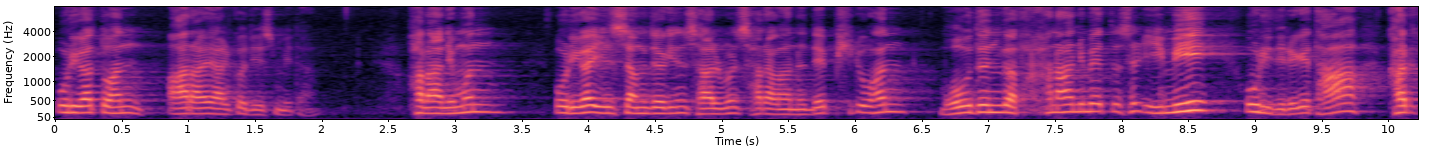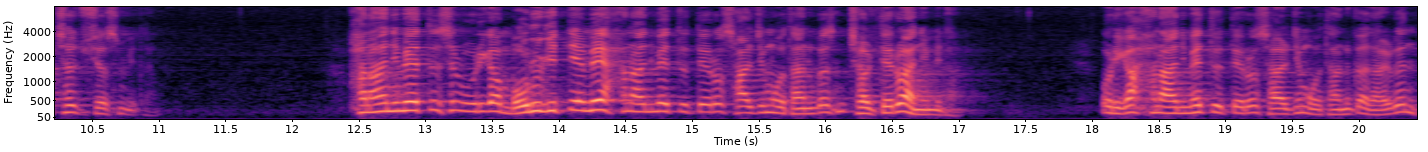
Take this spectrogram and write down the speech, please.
우리가 또한 알아야 할 것이 있습니다. 하나님은 우리가 일상적인 삶을 살아가는데 필요한 모든 것, 하나님의 뜻을 이미 우리들에게 다 가르쳐 주셨습니다. 하나님의 뜻을 우리가 모르기 때문에 하나님의 뜻대로 살지 못하는 것은 절대로 아닙니다. 우리가 하나님의 뜻대로 살지 못하는 까닭은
